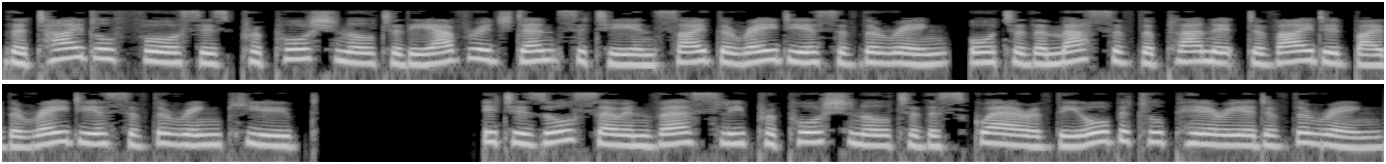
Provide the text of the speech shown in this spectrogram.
The tidal force is proportional to the average density inside the radius of the ring, or to the mass of the planet divided by the radius of the ring cubed. It is also inversely proportional to the square of the orbital period of the ring.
